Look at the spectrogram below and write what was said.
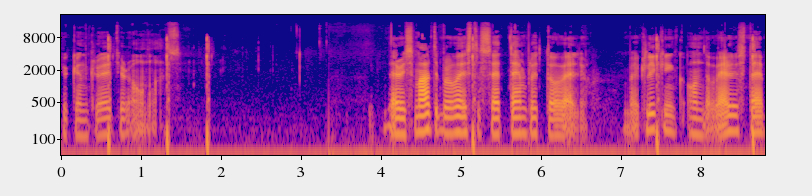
you can create your own ones. There is multiple ways to set template to a value. By clicking on the Values tab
